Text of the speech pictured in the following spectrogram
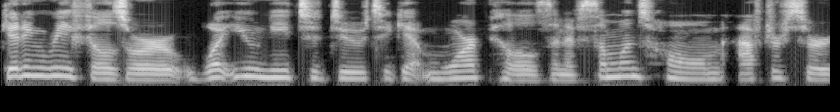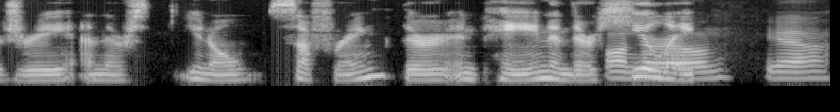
getting refills or what you need to do to get more pills and if someone's home after surgery and they're you know suffering they're in pain and they're On healing. Yeah.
